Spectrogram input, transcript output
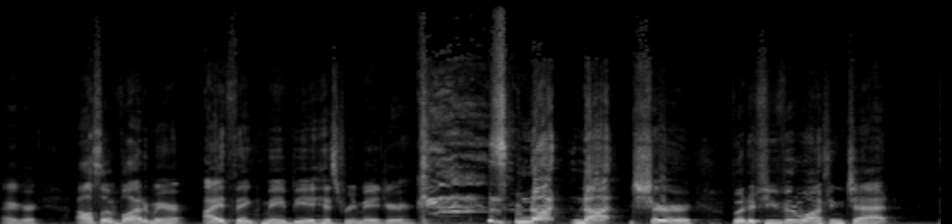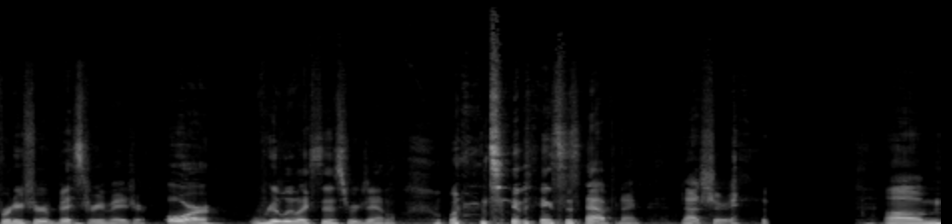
I agree. Also, Vladimir, I think may be a history major. I'm not not sure, but if you've been watching chat, pretty sure history major or really likes the History Channel. One of two things is happening. Not sure. um.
